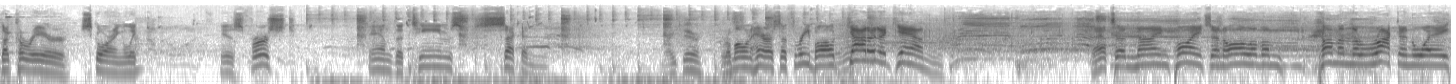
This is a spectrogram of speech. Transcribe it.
the career scoring lead. His first and the team's second. Right there. Ramon Harris, a three ball, got it again. That's a nine points, and all of them coming the rockin' way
